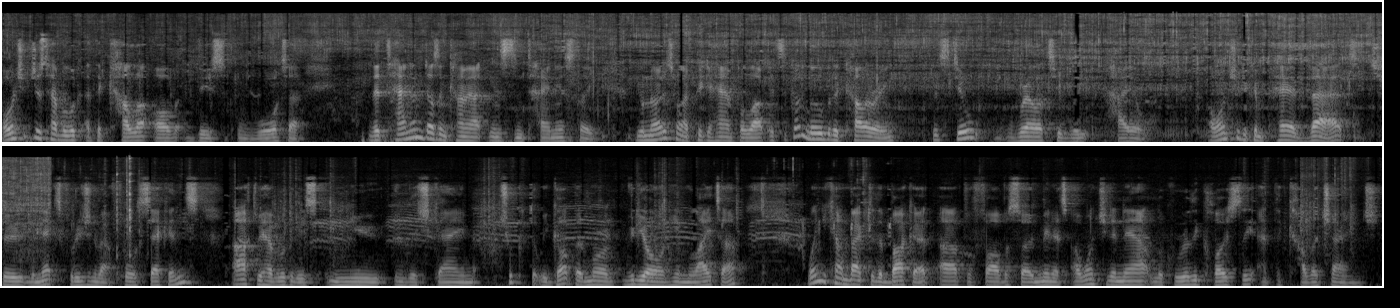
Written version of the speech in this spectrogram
I want you to just have a look at the colour of this water. The tannin doesn't come out instantaneously. You'll notice when I pick a handful up, it's got a little bit of colouring, but still relatively pale. I want you to compare that to the next footage in about four seconds after we have a look at this new English game chook that we got, but more video on him later. When you come back to the bucket after five or so minutes, I want you to now look really closely at the color change.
